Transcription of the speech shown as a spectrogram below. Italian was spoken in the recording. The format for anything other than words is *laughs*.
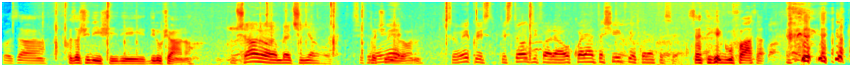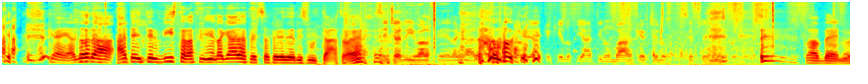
Cosa, cosa ci dici di, di Luciano? Luciano è un bel cignalone. Secondo Bel me, secondo me quest- quest'oggi farà o 45 o 46. Senti che gufata. *laughs* ok, allora altra intervista alla fine della gara per sapere del risultato, eh? se ci arriva alla fine della gara. *laughs* okay. Anche che lo pianti in un bunker ce lo seppelliscono. Va bene, ok.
